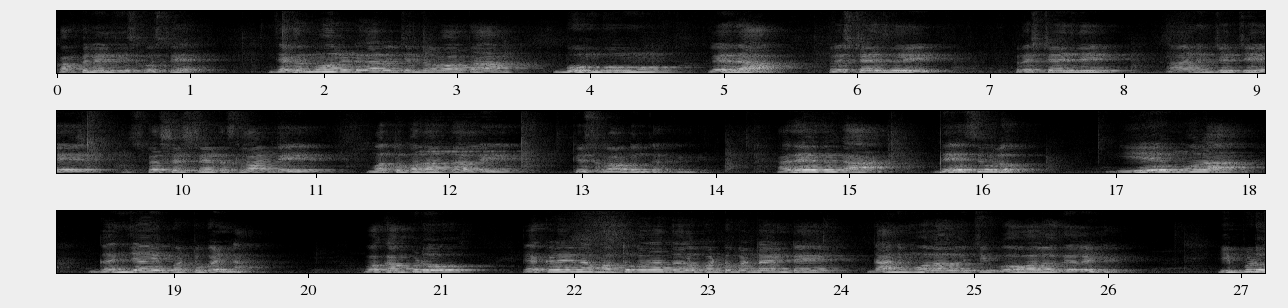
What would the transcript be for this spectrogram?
కంపెనీలు తీసుకొస్తే జగన్మోహన్ రెడ్డి గారు వచ్చిన తర్వాత బూమ్ భూము లేదా ప్రెస్టేజ్ ప్రెస్టేజ్ నుంచి వచ్చి స్పెషల్ స్టేటస్ లాంటి మత్తు పదార్థాలని తీసుకురావడం జరిగింది. అదేవిధంగా దేశంలో ఏ మూల గంజాయి పట్టుబడినా ఒకప్పుడు ఎక్కడైనా మత్తు పదార్థాలు పట్టుబడ్డాయంటే దాని మూలాలు వచ్చి గోవాలో తేలేటి ఇప్పుడు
